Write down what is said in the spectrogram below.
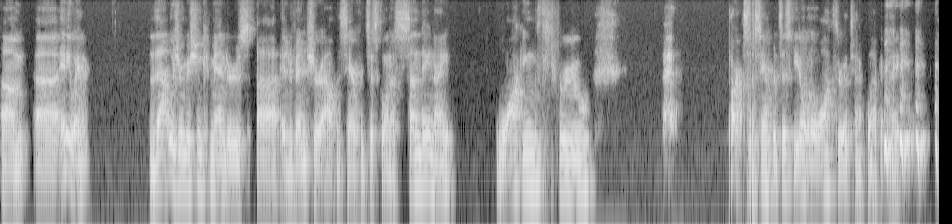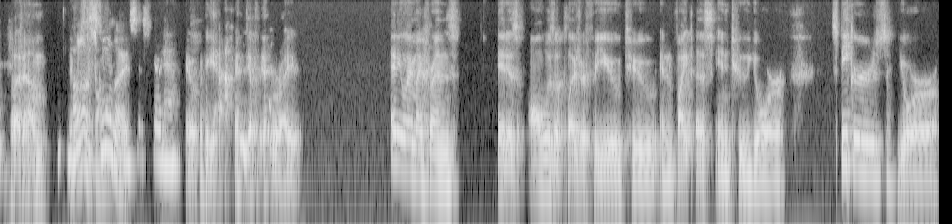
um, uh, anyway, that was your mission commander's uh, adventure out in San Francisco on a Sunday night, walking through parts of San Francisco you don't want to walk through at 10 o'clock at night. but um, Most of school night. Now. it- yeah, right. Anyway, my friends, it is always a pleasure for you to invite us into your speakers, your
